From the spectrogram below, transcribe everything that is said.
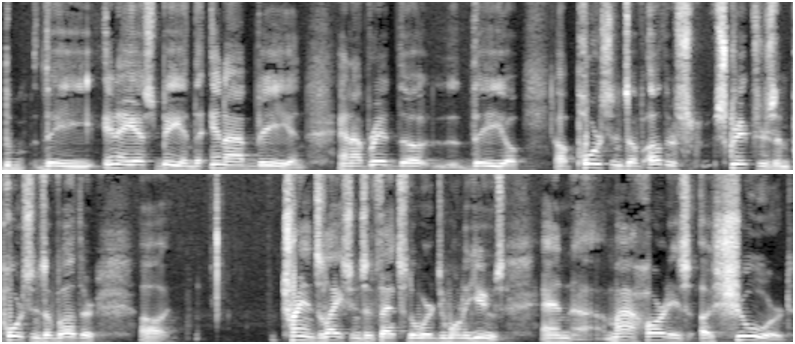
the, the NASB and the NIV, and, and I've read the, the uh, uh, portions of other scriptures and portions of other uh, translations, if that's the word you want to use. And uh, my heart is assured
